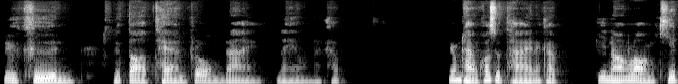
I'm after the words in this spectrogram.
หรือคืนหรือตอบแทนพระองค์ได้แล้วนะครับคำถามข้อสุดท้ายนะครับ พี่น้องลองคิด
